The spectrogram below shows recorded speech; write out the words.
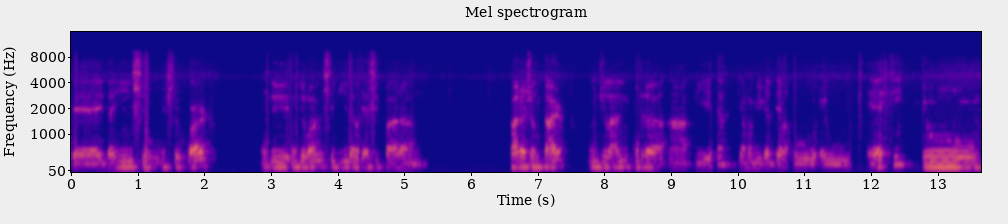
É, e daí em seu, em seu quarto, onde, onde logo em seguida ela desce para, para jantar, onde lá ela encontra a Pieta, que é uma amiga dela, o, o F e o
